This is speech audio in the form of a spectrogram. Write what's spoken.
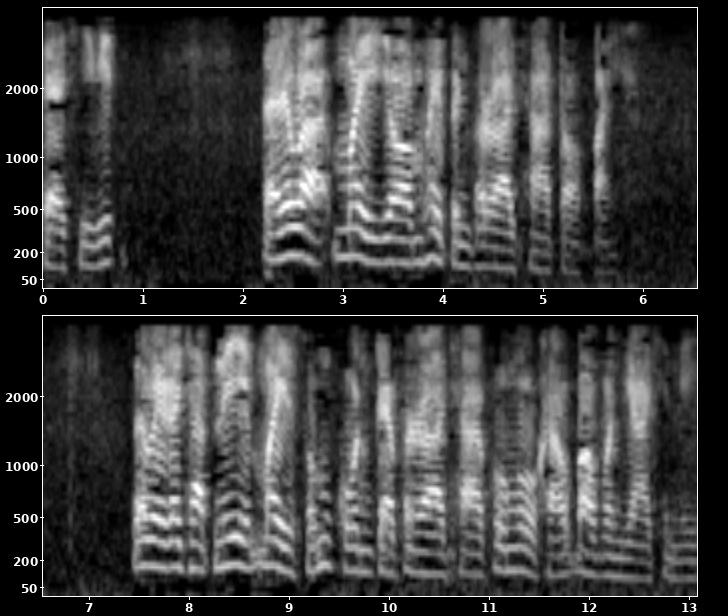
แต่ชีวิต แต่ได้ว่าไม่ยอมให้เป็นพระราชาต่อไปสเวกฉัตรนี้ไม่สมควรแก่พระราชาผู้โง่เขลาเบาปัญญาเช่นนี้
